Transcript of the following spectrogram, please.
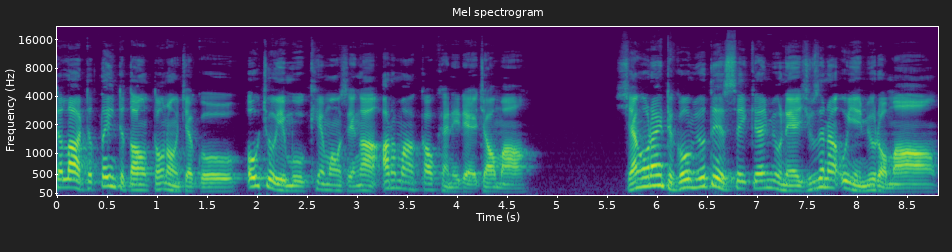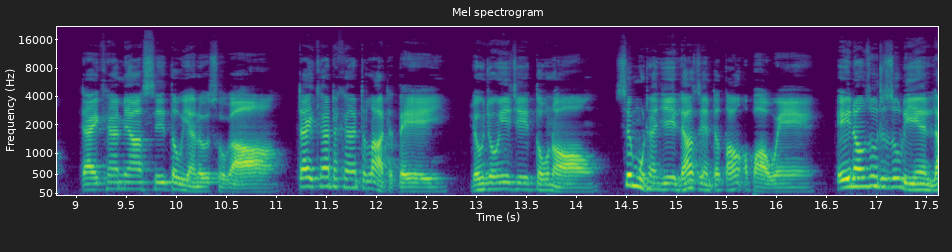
တလတသိန်း1000ကျပ်ကိုအုပ်ချုပ်ရေးမှုခင်မောင်စင်ကအာရမကောက်ခံနေတဲ့အကြောင်းပါရန်ကုန်တိုင်းဒဂုံမြို့သစ်စိတ်ကမ်းမြို့နယ်ယူဇနာဥယျာဉ်မြို့တော်မှာတိုက်ခန်းများဆေးတုပ်ရန်လို့ဆိုကတိုက်ခန်းတစ်ခန်းတလတသိန်း လုံခြုံရေးကြီး3000စစ်မှုထမ်းကြီးလစဉ်1000အပါဝင်အိမ်အောင်စုတစုလျင်လ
